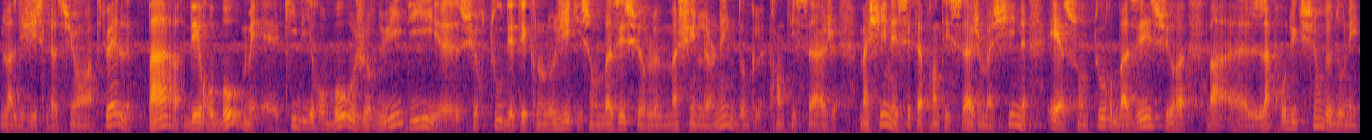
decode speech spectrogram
la législation actuelle, par des robots, mais qui dit robots aujourd'hui dit euh, surtout des technologies qui sont basées sur le machine learning, donc l'apprentissage machine, et cet apprentissage machine est à son tour basé sur bah, euh, la production de données.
